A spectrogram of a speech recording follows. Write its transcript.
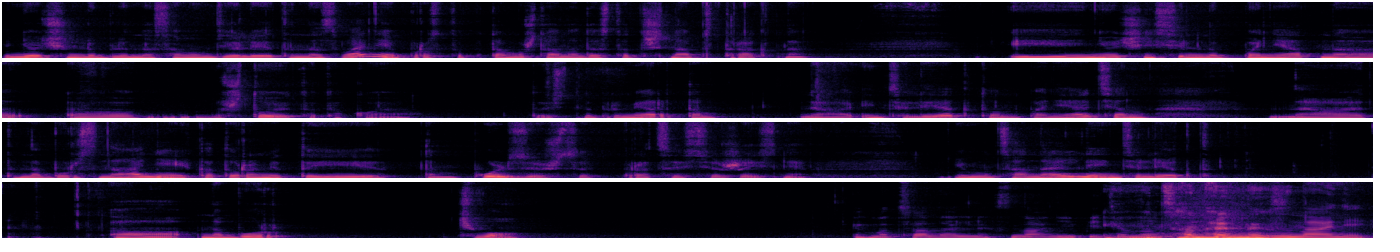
Я не очень люблю на самом деле это название, просто потому что оно достаточно абстрактно. И не очень сильно понятно, э, что это такое. То есть, например, там э, интеллект, он понятен, э, это набор знаний, которыми ты там, пользуешься в процессе жизни. Эмоциональный интеллект – набор чего? Эмоциональных знаний, видимо. Эмоциональных знаний.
